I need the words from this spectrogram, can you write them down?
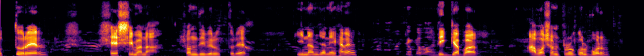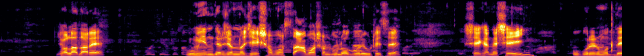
উত্তরের শেষ সীমানা, সন্দ্বীপের উত্তরের কি নাম জানি এখানে? দিজ্ঞাপার আবাসন প্রকল্পর জলাধারে ভূমিহীনদের জন্য যে সমস্ত আবাসনগুলো গড়ে উঠেছে, সেখানে সেই পুকুরের মধ্যে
